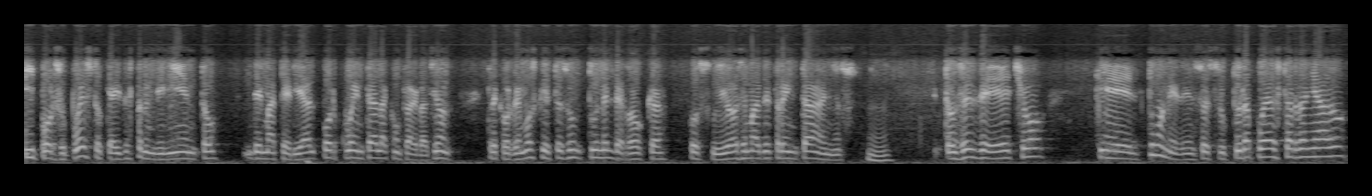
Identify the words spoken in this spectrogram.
y por supuesto que hay desprendimiento de material por cuenta de la conflagración. Recordemos que este es un túnel de roca construido hace más de 30 años. Mm. Entonces, de hecho, que el túnel en su estructura pueda estar dañado,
